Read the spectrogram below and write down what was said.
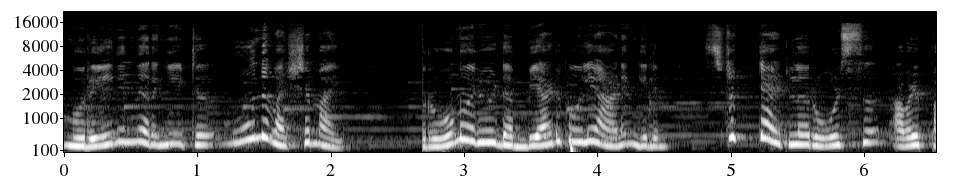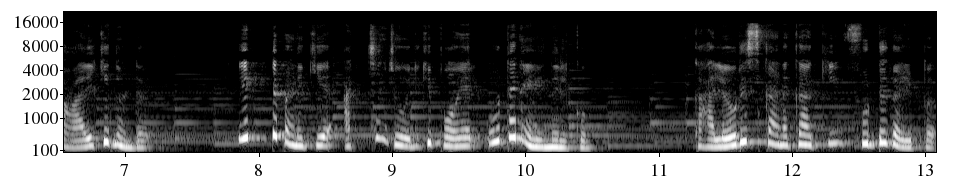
മുറിയിൽ നിന്ന് ഇറങ്ങിയിട്ട് മൂന്ന് വർഷമായി. റൂം ഒരു ഡംബിയാർഡ് പോലെയാണെങ്കിലും സ്ട്രിക്റ്റ് ആയിട്ടുള്ള റൂൾസ് അവൾ പാലിക്കുന്നുണ്ട്. എട്ട് മണിക്ക് അച്ഛൻ ജോലിക്ക് പോയാൽ ഉടൻ എഴുന്നേൽക്കും. കലോറീസ് കണക്കാക്കി ഫുഡ് കഴിപ്പ്.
